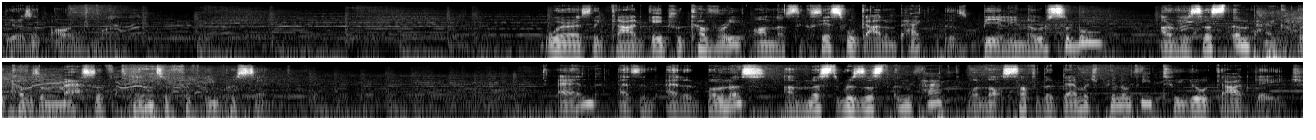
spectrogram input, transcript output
there is an orange one. Whereas the guard gauge recovery on a successful guard impact is barely noticeable, a resist impact recovers a massive 10 to 15%. And, as an added bonus, a missed resist impact will not suffer the damage penalty to your guard gauge.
